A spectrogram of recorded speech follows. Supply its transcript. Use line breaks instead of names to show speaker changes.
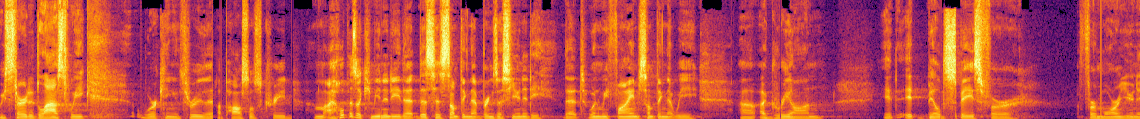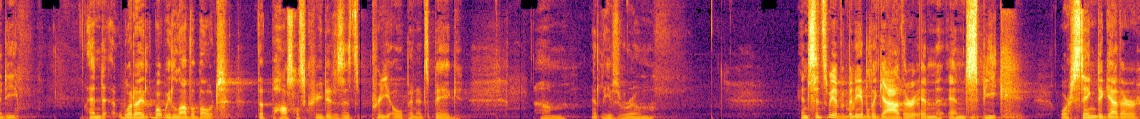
We started last week working through the Apostles' Creed. Um, I hope as a community that this is something that brings us unity, that when we find something that we uh, agree on, it, it builds space for, for more unity. And what, I, what we love about the Apostles' Creed is it's pretty open, it's big, um, it leaves room. And since we haven't been able to gather and, and speak or sing together,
